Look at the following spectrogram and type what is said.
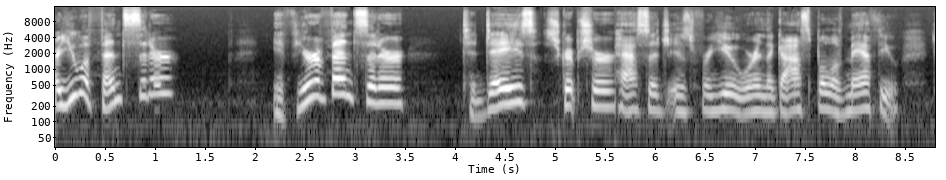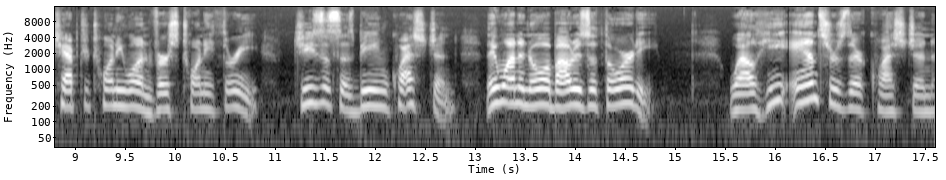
Are you a fence sitter? If you're a fence sitter, today's scripture passage is for you. We're in the Gospel of Matthew, chapter 21, verse 23. Jesus is being questioned. They want to know about his authority. Well, he answers their question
